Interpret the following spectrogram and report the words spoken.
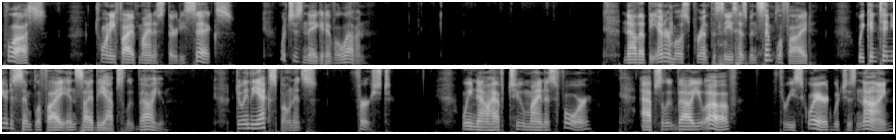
plus 25 minus 36, which is negative 11. Now that the innermost parentheses has been simplified, we continue to simplify inside the absolute value, doing the exponents first. We now have 2 minus 4, absolute value of 3 squared, which is 9,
